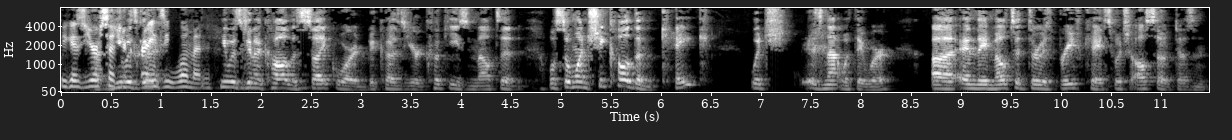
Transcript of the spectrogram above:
Because you're Uh, such a was gonna- crazy woman. He was going to call the psych ward because your cookies melted. Well, so when she called them cake, which is not what they were, uh, and they melted through his briefcase, which also doesn't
